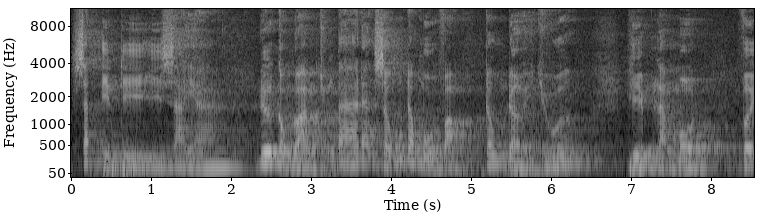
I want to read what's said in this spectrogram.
sách tiên tri Isaiah đưa cộng đoàn chúng ta đang sống trong mùa vọng trong đời Chúa hiệp làm một với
